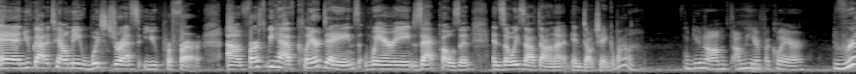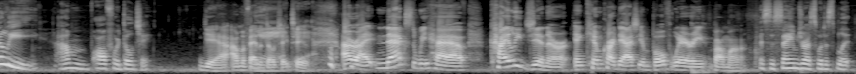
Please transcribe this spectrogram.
and you've got to tell me which dress you prefer. Um, first, we have Claire Danes wearing Zac Posen and Zoe Saldana in Dolce & Gabbana. You know, I'm I'm here for Claire. Really? I'm all for Dolce. Yeah, I'm a fan of Dolce too. All right, next we have Kylie Jenner and Kim Kardashian both wearing Balmain. It's the same dress with a split.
